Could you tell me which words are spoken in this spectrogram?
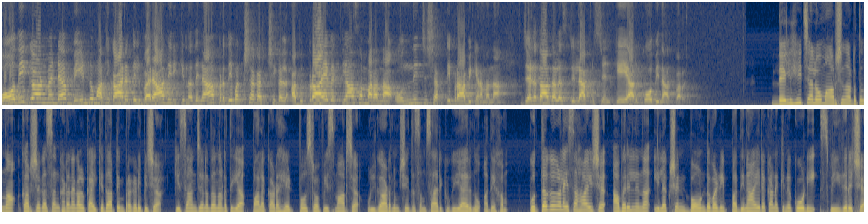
മോദി ഗവൺമെന്റ് വീണ്ടും അധികാരത്തിൽ വരാതിരിക്കുന്നതിന് പ്രതിപക്ഷ കക്ഷികൾ അഭിപ്രായ വ്യത്യാസം മറന്ന ഒന്നിച്ച് ശക്തി പ്രാപിക്കണമെന്ന് ജനതാദൾ ജില്ലാ പ്രസിഡന്റ് കെ ആർ ഗോപിനാഥ് പറഞ്ഞു. ഡൽഹി ചലോ മാർച്ച് നടത്തുന്ന കർഷക സംഘടനകൾ ഐക്യദാർഢ്യം പ്രകടിപ്പിച്ച് കിസാൻ ജനത നടത്തിയ Palakkad head post office march ഉദ്ഘാടനം ചെയ്ത് സംസാരിക്കുകയായിരുന്നു അദ്ദേഹം. കുത്തകകളെ സഹായിച്ച് അവരിൽ നിന്ന് ഇലക്ഷൻ ബോണ്ട് വഴി പതിനായിരക്കണക്കിന് കോടി സ്വീകരിച്ച്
